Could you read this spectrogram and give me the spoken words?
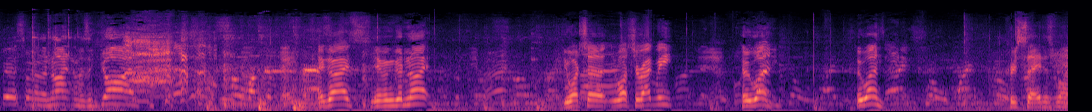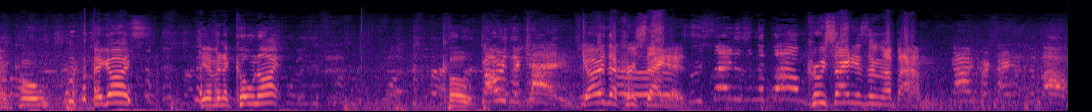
First one of the night and it was a guy. Hey guys, you having a good night? You watch a you watch the rugby? Who won? Who won? Crusaders won. Cool. hey guys, you having a cool night? Cool. Go the cage! Go the Crusaders! Crusaders in the bum! Crusaders in the bum! Go Crusaders in the bum!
